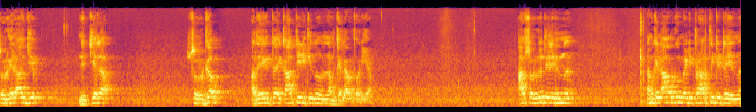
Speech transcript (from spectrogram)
സ്വർഗരാജ്യം നിത്യത സ്വർഗം അദ്ദേഹത്തെ കാത്തിരിക്കുന്നു എന്ന് നമുക്കെല്ലാവർക്കും അറിയാം. ആ സ്വർഗത്തിൽ നിന്ന് നമുക്കെല്ലാവർക്കും വേണ്ടി പ്രാർത്ഥിക്കട്ടെ എന്ന്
